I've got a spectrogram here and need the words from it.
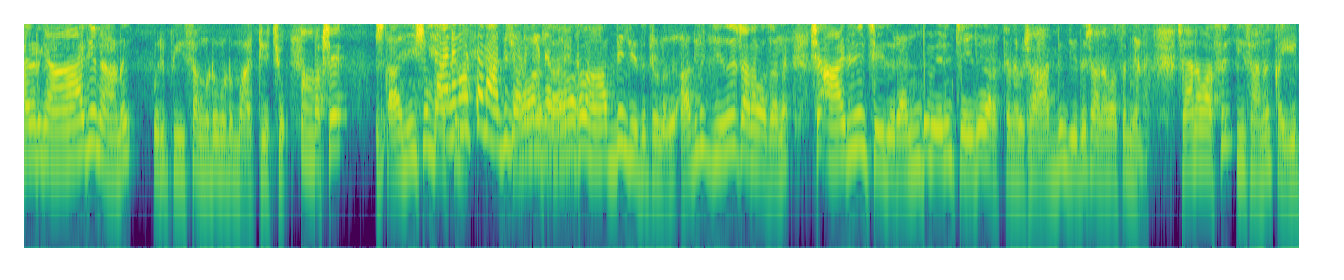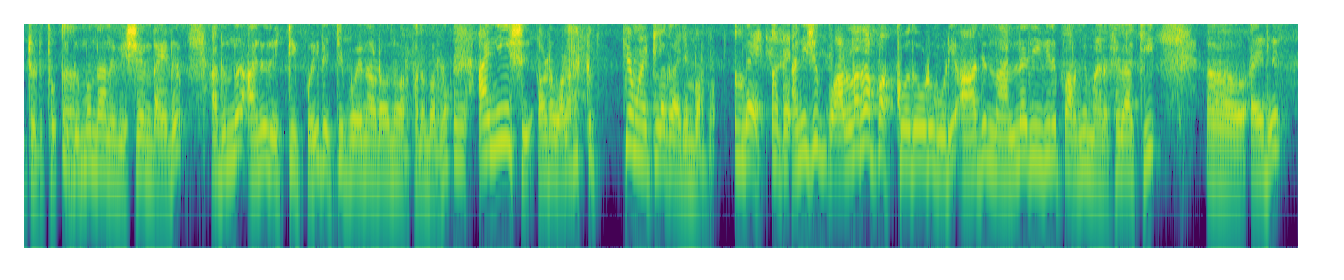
അതിനിടയ്ക്ക് ആര്യനാണ് ഒരു പീസ് അങ്ങോട്ടും ഇങ്ങോട്ടും മാറ്റി വെച്ചു. പക്ഷേ അനീഷും ഷാനവാസാണ് ആദ്യം ചെയ്തിട്ടുള്ളത്. ആദ്യം ചെയ്തത് ഷാനവാസാണ്. പക്ഷെ ആര്യനും ചെയ്തു. രണ്ടുപേരും ചെയ്ത് കറക്റ്റാണ്. പക്ഷെ ആദ്യം ചെയ്ത് ഷാനവാസ് തന്നെയാണ്. ഷാനവാസ് ഈ സാധനം കൈയിട്ടെടുത്തു. ഇതുമെന്നാണ് വിഷയം ഉണ്ടായത്. അതിന്ന് അനു തെറ്റിപ്പോയി. തെറ്റിപ്പോയെന്ന് അവിടെ വന്ന് വർത്തനം പറഞ്ഞു. അനീഷ് അവിടെ വളരെ കൃത്യമായിട്ടുള്ള കാര്യം പറഞ്ഞു. അല്ലേ? അനീഷ് വളരെ പക്വതയോടുകൂടി ആദ്യം നല്ല രീതിയിൽ പറഞ്ഞ് മനസ്സിലാക്കി അതായത്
